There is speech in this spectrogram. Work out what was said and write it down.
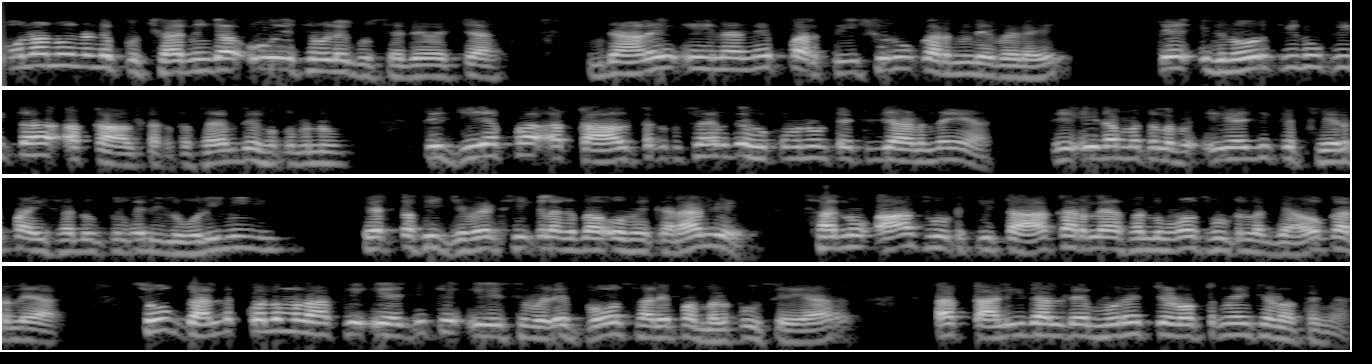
ਉਹਨਾਂ ਨੂੰ ਇਹਨਾਂ ਨੇ ਪੁੱਛਿਆ ਨਹੀਂਗਾ ਉਹ ਇਸ ਵੇਲੇ ਗੁੱਸੇ ਦੇ ਵਿੱਚ ਆ। ਨਾਲੇ ਇਹਨਾਂ ਨੇ ਭਰਤੀ ਸ਼ੁਰੂ ਕਰਨ ਦੇ ਵੇਲੇ ਤੇ ਇਗਨੋਰ ਕਿਹਨੂੰ ਕੀਤਾ? ਅਕਾਲ ਤਖਤ ਸਾਹਿਬ ਦੇ ਹੁਕਮ ਨੂੰ। ਤੇ ਜੇ ਆਪਾਂ ਅਕਾਲ ਤਖਤ ਸਾਹਿਬ ਦੇ ਹੁਕਮ ਨੂੰ ਟਿੱਚ ਜਾਣਦੇ ਆ, ਤੇ ਇਹਦਾ ਮਤਲਬ ਇਹ ਹੈ ਜੀ ਕਿ ਫਿਰ ਭਾਈ ਸਾਨੂੰ ਕਿਸੇ ਦੀ ਲੋੜ ਹੀ ਨਹੀਂ ਜੀ ਫਿਰ ਤੁਸੀਂ ਜਿਵੇਂ ਠੀਕ ਲੱਗਦਾ ਉਵੇਂ ਕਰਾਂਗੇ। ਸਾਨੂੰ ਆਹ ਸੂਟ ਕੀਤਾ, ਆਹ ਕਰ ਲਿਆ, ਸਾਨੂੰ ਉਹ ਸੂਟ ਲੱਗਿਆ, ਉਹ ਕਰ ਲਿਆ। ਸੋ ਗੱਲ ਕੁੱਲ ਮਿਲਾ ਕੇ ਇਹ ਹੈ ਜੀ ਕਿ ਇਸ ਵੇਲੇ ਬਹੁਤ ਸਾਰੇ ਭੰਬਲ ਭੂਸੇ ਆ। ਅਕਾਲੀ ਦਲ ਦੇ ਮੂਹਰੇ ਚੁਣੌਤੀਆਂ ਹੀ ਚੁਣੌਤੀਆਂ।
